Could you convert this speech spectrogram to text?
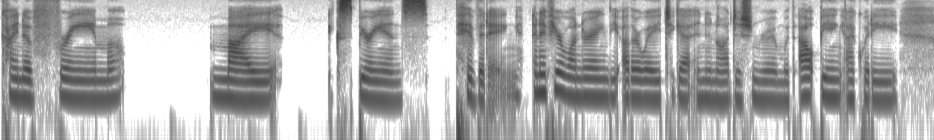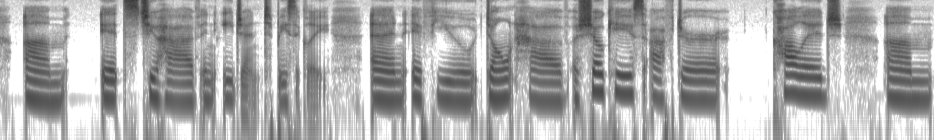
kind of frame my experience pivoting. And if you're wondering the other way to get in an audition room without being equity, um, it's to have an agent basically. And if you don't have a showcase after college, um,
